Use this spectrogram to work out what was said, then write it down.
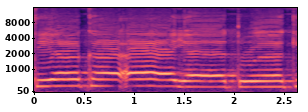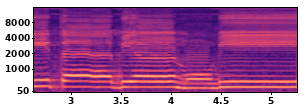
تلك آيات الكتاب المبين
